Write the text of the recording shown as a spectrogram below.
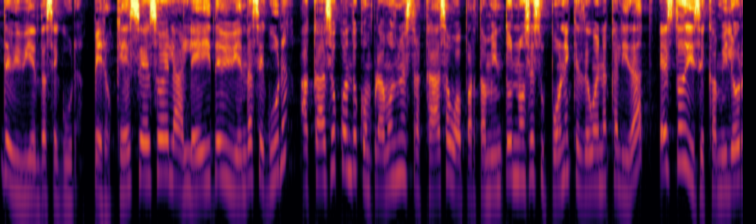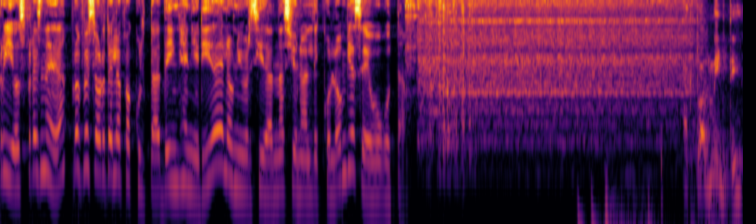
de vivienda segura. ¿Pero qué es eso de la ley de vivienda segura? ¿Acaso cuando compramos nuestra casa o apartamento no se supone que es de buena calidad? Esto dice Camilo Ríos Fresneda, profesor de la Facultad de Ingeniería de la Universidad Nacional de Colombia, sede Bogotá. Actualmente,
